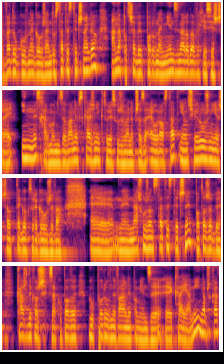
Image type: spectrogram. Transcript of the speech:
według Głównego Urzędu Statystycznego, a na potrzeby potrzeby porównań międzynarodowych jest jeszcze inny, zharmonizowany wskaźnik, który jest używany przez Eurostat i on się różni jeszcze od tego, którego używa e, nasz urząd statystyczny, po to, żeby każdy koszyk zakupowy był porównywalny pomiędzy e, krajami. I na przykład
